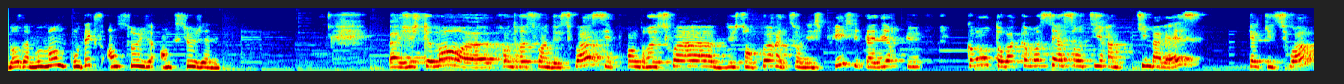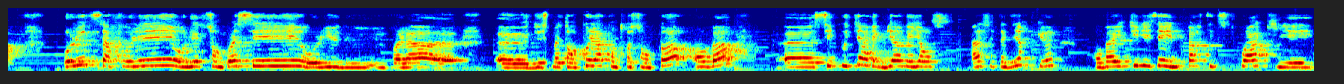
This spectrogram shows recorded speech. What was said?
dans un moment de contexte anxiogène. Bah justement, euh, prendre soin de soi, c'est prendre soin de son corps et de son esprit, c'est-à-dire que quand on va commencer à sentir un petit malaise, quel qu'il soit, au lieu de s'affoler, au lieu de s'angoisser, au lieu de voilà euh, euh, de se mettre en colère contre son corps, on va s'écouter avec bienveillance. Hein, C'est-à-dire que on va utiliser une partie de soi qui est,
